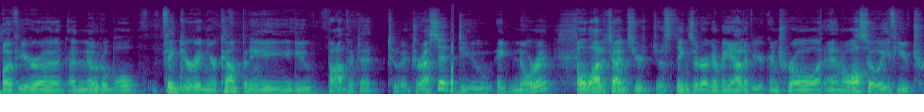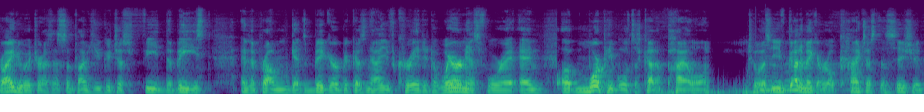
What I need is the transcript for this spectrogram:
So if you're a, a notable figure in your company, you bother to, to address it? Do you ignore it? A lot of times, you're just things that are going to be out of your control. And also, if you try to address it, sometimes you could just feed the beast, and the problem gets bigger because now you've created awareness for it, and uh, more people just kind of pile on to us. So you've got to make a real conscious decision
